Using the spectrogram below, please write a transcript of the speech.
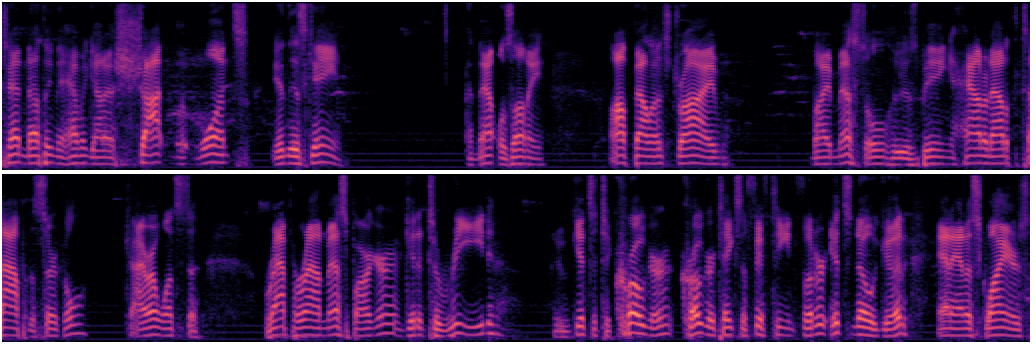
10 nothing. They haven't got a shot but once in this game. And that was on a Off balance drive by Mestel, who is being hounded out at the top of the circle. Kyra wants to wrap around Messbarger and get it to Reed, who gets it to Kroger. Kroger takes a 15 footer. It's no good. And Anna Squires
